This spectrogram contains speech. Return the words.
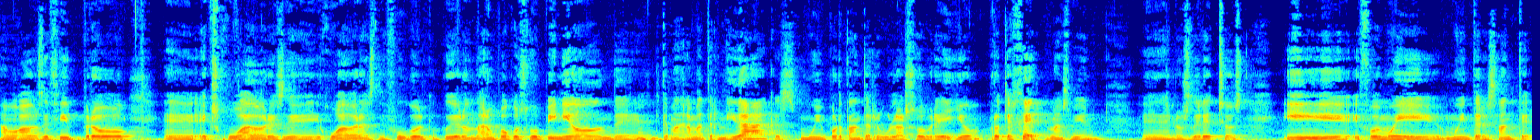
abogados de FIPRO, eh, exjugadores de jugadoras de fútbol que pudieron dar un poco su opinión del tema de la maternidad, que es muy importante regular sobre ello, proteger más bien eh, los derechos y, y, fue muy, muy interesante.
